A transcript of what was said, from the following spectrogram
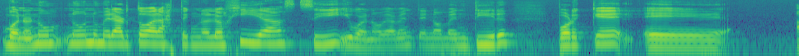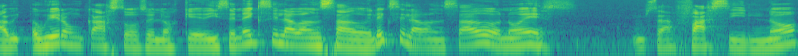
Bueno, no, no numerar todas las tecnologías, ¿sí? Y bueno, obviamente no mentir, porque eh, hubieron casos en los que dicen Excel avanzado. El Excel avanzado no es, o sea, fácil, ¿no?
